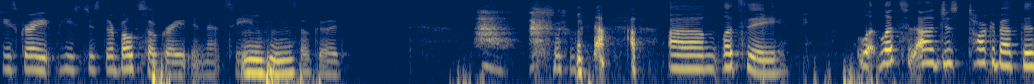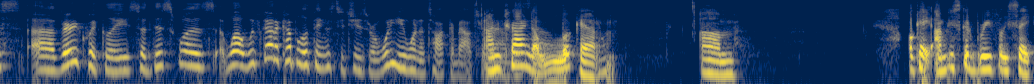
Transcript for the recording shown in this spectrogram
He's great. He's just, they're both so great in that scene. Mm-hmm. So good. um, let's see. Let, let's uh, just talk about this uh, very quickly. So this was, well, we've got a couple of things to choose from. What do you want to talk about? I'm trying to look at them. Um, okay, I'm just going to briefly say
